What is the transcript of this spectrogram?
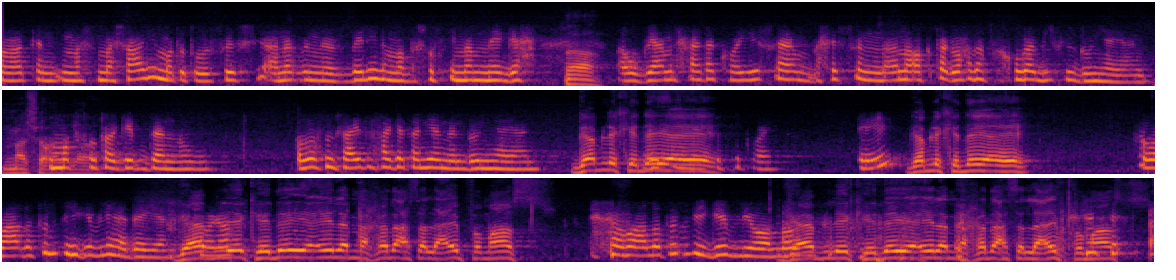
أنا كان مش- مشاعري ما تتوصفش. أنا بالنسبة لي لما بشوف إمام ناجح آه. أو بيعمل حاجة كويسة بحس إن أنا أكتر واحدة فخورة بيه في الدنيا يعني. ما شاء الله. ومبسوطه جدا و خلاص مش عايزة حاجة تانية من الدنيا يعني. جاب لك هدية إيه. إيه؟ جاب لك هدية إيه؟ هو على طول بيجيب لي هدايا جاب. لك هدية إيه لما خد أحسن لعيب في مصر؟ هو على طول بيجيب لي والله. جاب لك هدية إيه لما خد أحسن لعيب في مصر؟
